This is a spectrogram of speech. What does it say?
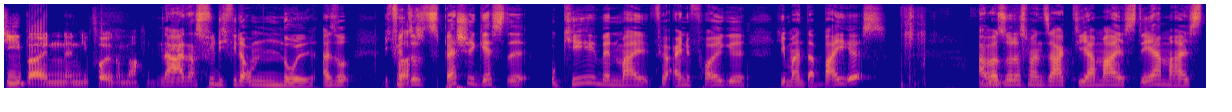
die beiden in die Folge machen. Na, das fühle ich wiederum null. Also, ich finde so? Special Gäste okay, wenn mal für eine Folge jemand dabei ist. Aber Mhm. so, dass man sagt, ja, mal ist der, mal ist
